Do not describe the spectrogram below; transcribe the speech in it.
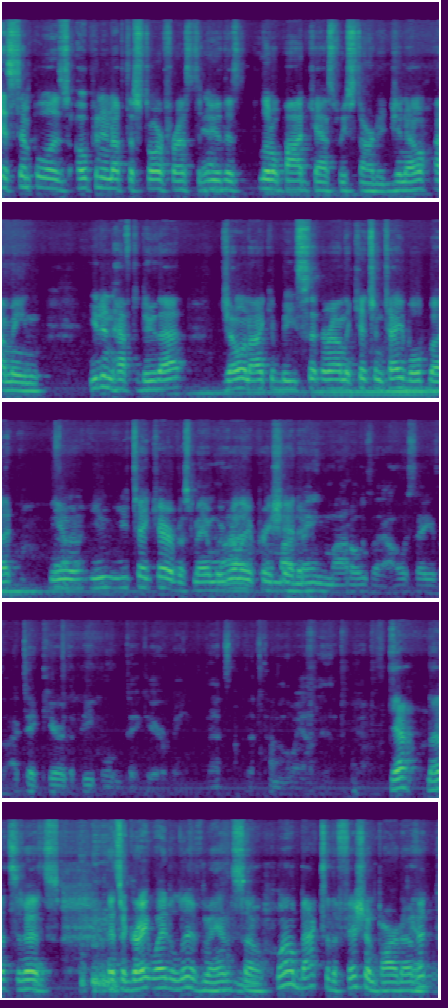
as simple as opening up the store for us to do this little podcast we started, you know? I mean, you didn't have to do that. Joe and I could be sitting around the kitchen table, but you you, you take care of us, man. We My- really appreciate my it. main mottos that I always say is I take care of the people who take care of me. That's that's kind of the way I. Yeah, that's that's it's a great way to live, man. So, well, back to the fishing part of Yeah, it.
